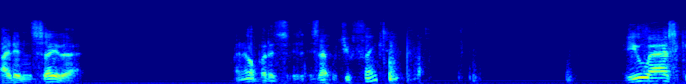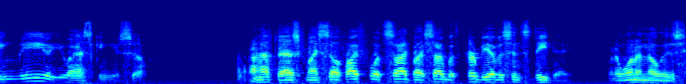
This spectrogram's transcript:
I didn't say that. I know, but is, is that what you think? Are you asking me or are you asking yourself? I don't have to ask myself. I fought side by side with Kirby ever since D-Day. What I want to know is,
